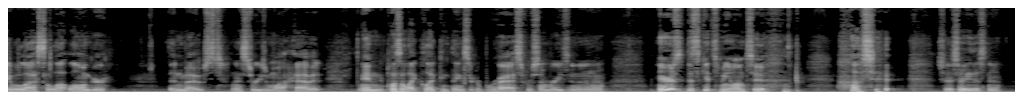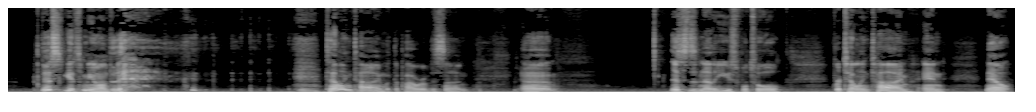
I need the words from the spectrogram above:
it will last a lot longer than most. That's the reason why I have it. And plus I like collecting things that are brass for some reason. I don't know. Here's, this gets me onto, oh shit. Should I show you this now? This gets me onto the telling time with the power of the sun. Um, this is another useful tool for telling time. And now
